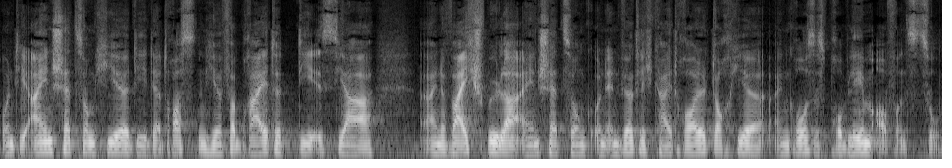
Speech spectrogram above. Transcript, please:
Und die Einschätzung hier, die der Drosten hier verbreitet, die ist ja eine Weichspüler-Einschätzung und in Wirklichkeit rollt doch hier ein großes Problem auf uns zu.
